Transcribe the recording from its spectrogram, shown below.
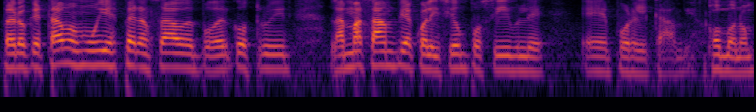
pero que estamos muy esperanzados de poder construir la más amplia coalición posible eh, por el cambio. Cómo no.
